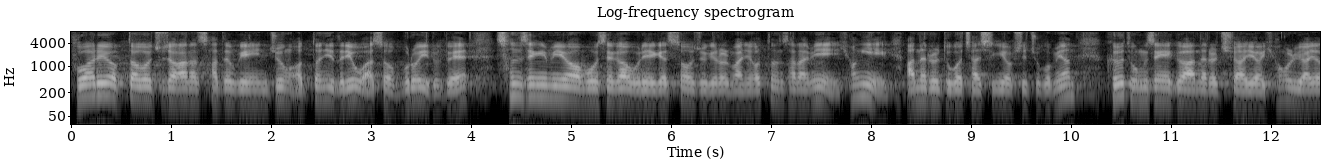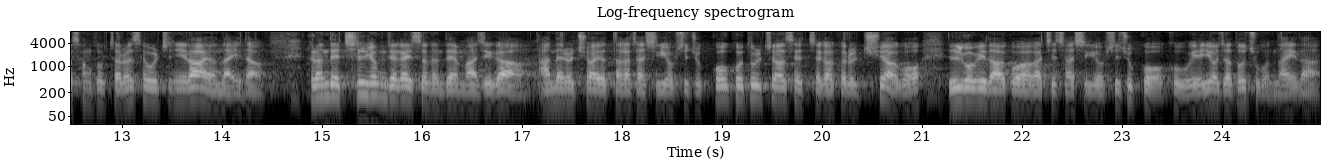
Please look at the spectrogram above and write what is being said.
부활이 없다고 주장하는 사두개인 중 어떤 이들이 와서 물어 이르되 선생 님이여 모세가 우리에게 써주기를 만약 어떤 사람이 형이 아내를 두고 자식이 없이 죽으면 그 동생이 그 아내를 취하여 형을 위하여 상속자를 세울지니라 하였나이다. 그런데 칠형제가 있었는데 마지가 아내를 취하였다가 자식이 없이 죽고 그 둘째와 셋째가 그를 취하고 일곱이 다 그와 같이 자식이 없이 죽고 그 후에 여자도 죽었나이다.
